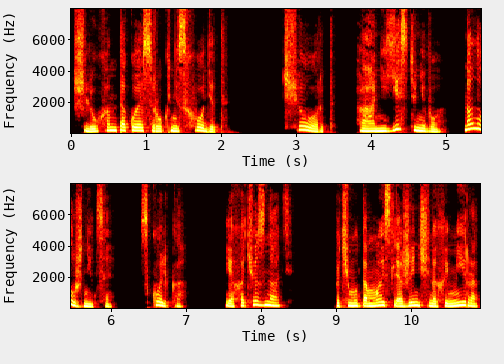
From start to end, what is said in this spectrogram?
Шлюхам такое с рук не сходит. Черт, а они есть у него? Наложницы? Сколько? Я хочу знать. Почему-то мысль о женщинах и мира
